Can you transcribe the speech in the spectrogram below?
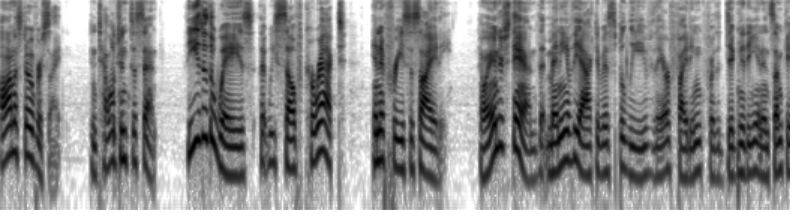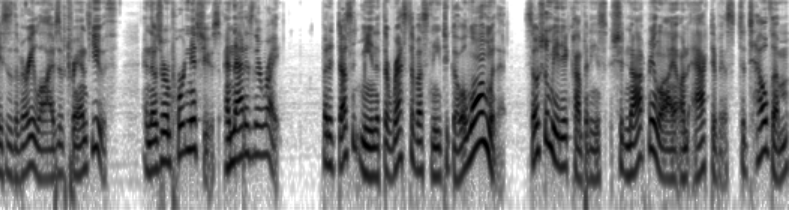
honest oversight, intelligent dissent. These are the ways that we self correct in a free society. Now, I understand that many of the activists believe they are fighting for the dignity and, in some cases, the very lives of trans youth. And those are important issues, and that is their right. But it doesn't mean that the rest of us need to go along with it. Social media companies should not rely on activists to tell them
